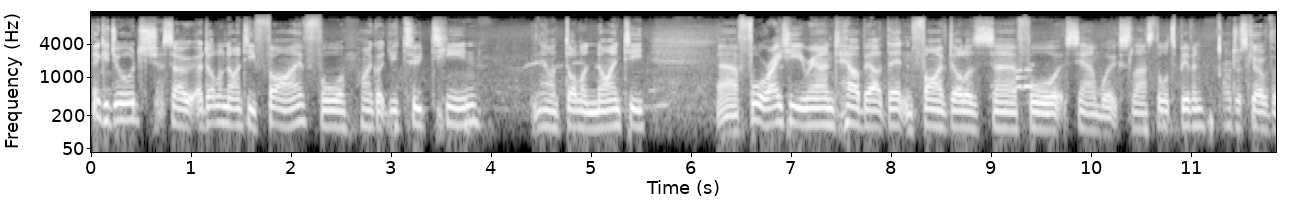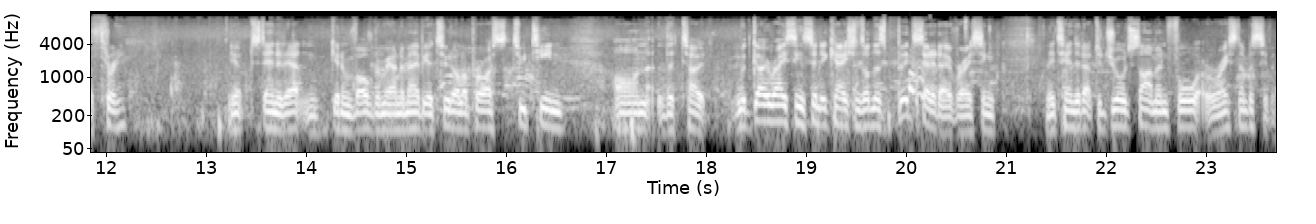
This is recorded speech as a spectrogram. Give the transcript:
Thank you, George. So $1.95 for I got you 210. Now $1.90. Uh, 480 around, how about that? And $5 uh, for Soundworks. Last thoughts, Bevan? I'll just go with the three. Yep, stand it out and get involved around maybe a $2 price, 210 on the tote. With Go Racing syndications on this big Saturday of racing, let's hand it up to George Simon for race number seven.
